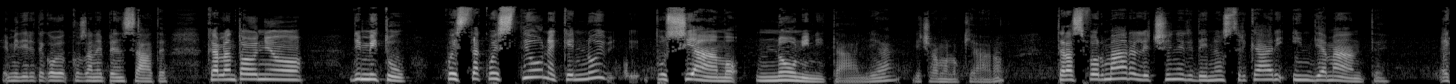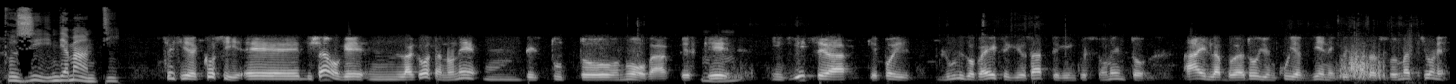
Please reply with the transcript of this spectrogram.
e mi direte co- cosa ne pensate. Carlo Antonio, dimmi tu. Questa questione che noi possiamo, non in Italia, diciamolo chiaro, trasformare le ceneri dei nostri cari in diamante. È così, in diamanti? Sì, sì, è così. Eh, diciamo che mh, la cosa non è mh, del tutto nuova, perché Mhm. In Svizzera, che poi è l'unico paese che io sappia che in questo momento ha il laboratorio in cui avviene questa trasformazione,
